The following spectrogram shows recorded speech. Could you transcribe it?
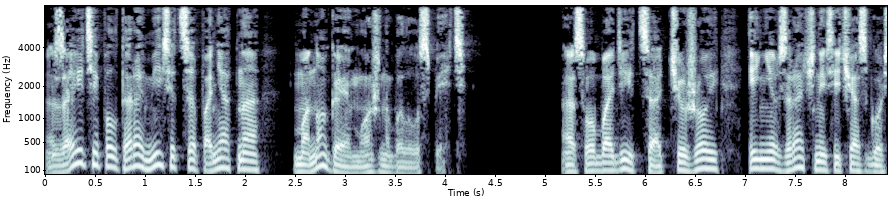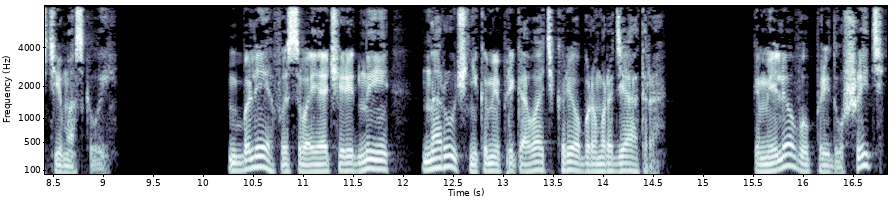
За эти полтора месяца, понятно, многое можно было успеть освободиться от чужой и невзрачной сейчас гости Москвы. Блефы свои очередные наручниками приковать к ребрам радиатора. Хмелеву придушить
